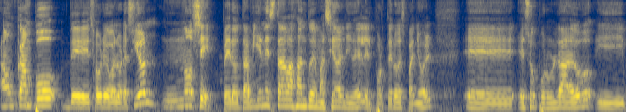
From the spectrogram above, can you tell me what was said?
a un, campo de sobrevaloración no sé pero también está bajando demasiado el nivel el portero español eh, eso por un lado y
